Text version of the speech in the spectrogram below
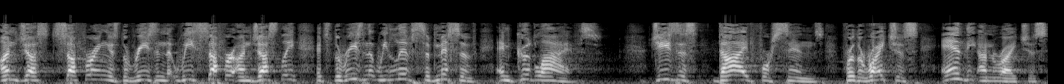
unjust suffering is the reason that we suffer unjustly. It's the reason that we live submissive and good lives. Jesus died for sins, for the righteous and the unrighteous,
